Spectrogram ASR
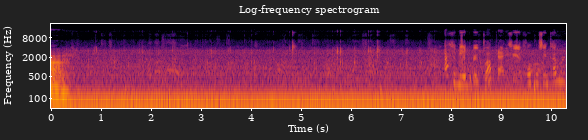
Ah, I should be able to drop that shit at 4% coverage.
